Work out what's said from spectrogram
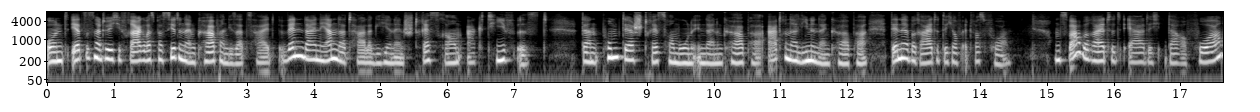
Und jetzt ist natürlich die Frage, was passiert in deinem Körper in dieser Zeit? Wenn dein Neandertaler-Gehirn ein Stressraum aktiv ist, dann pumpt der Stresshormone in deinen Körper, Adrenalin in deinen Körper, denn er bereitet dich auf etwas vor. Und zwar bereitet er dich darauf vor,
